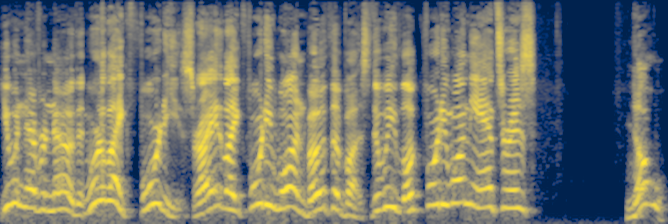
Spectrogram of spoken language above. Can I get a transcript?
you would never know that we're like 40s, right? Like 41, both of us. Do we look 41? The answer is no.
